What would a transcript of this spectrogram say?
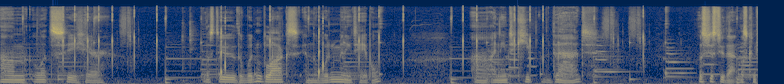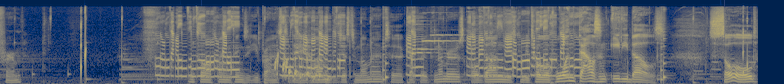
Um, let's see here. Let's do the wooden blocks and the wooden mini table. Uh, I need to keep that. Let's just do that. Let's confirm. That's all fine things that you brought us today. Just a moment to calculate the numbers. All done. Going to be a total of 1,080 bells. Sold.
